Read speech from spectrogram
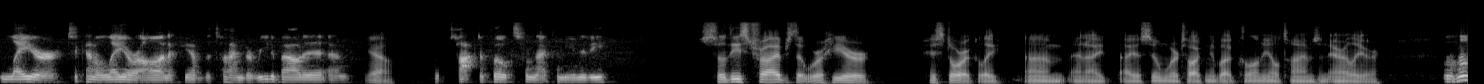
layer to kind of layer on if you have the time to read about it and Yeah. Talk to folks from that community. So these tribes that were here historically, um, and I, I assume we're talking about colonial times and earlier, hmm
